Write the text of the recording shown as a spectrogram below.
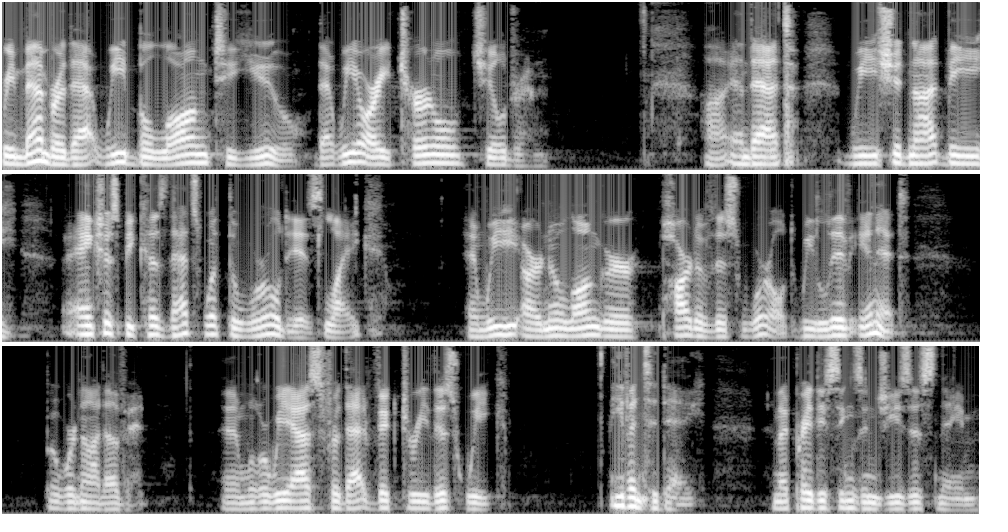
remember that we belong to you, that we are eternal children, uh, and that we should not be anxious because that's what the world is like. And we are no longer part of this world. We live in it, but we're not of it. And Lord, we ask for that victory this week, even today. And I pray these things in Jesus' name.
